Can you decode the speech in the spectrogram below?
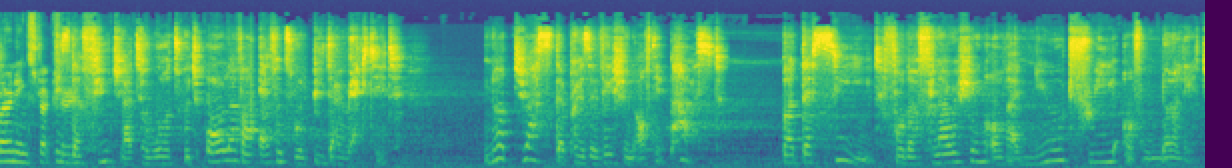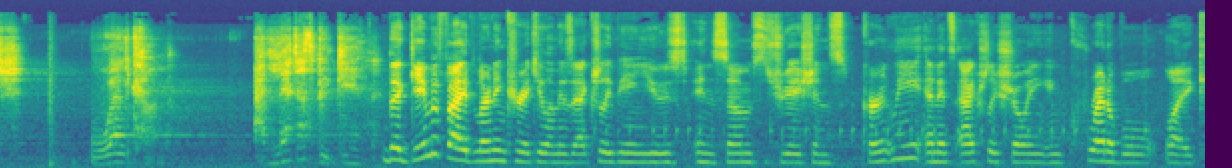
learning structure. is the future towards which all of our efforts will be directed. Not just the preservation of the past, but the seed for the flourishing of a new tree of knowledge. Welcome, and let us begin. The gamified learning curriculum is actually being used in some situations currently, and it's actually showing incredible, like,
